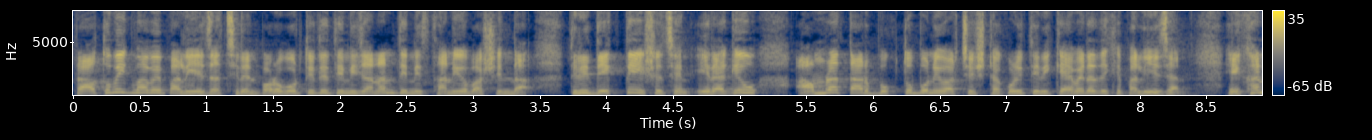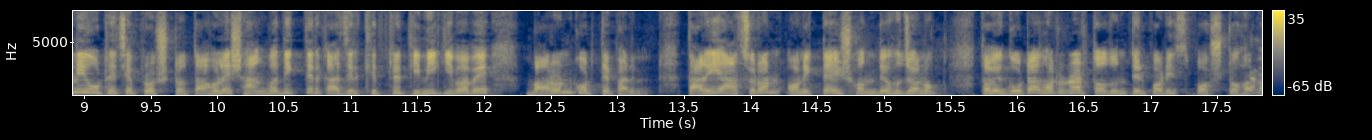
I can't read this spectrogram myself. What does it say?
প্রাথমিকভাবে পালিয়ে যাচ্ছিলেন। পরবর্তীতে তিনি জানান, তিনি স্থানীয় বাসিন্দা, তিনি দেখতে এসেছেন। এর আগেও আমরা তার বক্তব্য নেওয়ার চেষ্টা করি, তিনি ক্যামেরা দেখে পালিয়ে যান। এখানেই উঠেছে প্রশ্ন তাহলে সাংবাদিকদের কাজের ক্ষেত্রে তিনি কীভাবে বারণ করতে পারেন? তার এই আচরণ অনেকটাই সন্দেহজনক। তবে গোটা ঘটনার তদন্তের পরই স্পষ্ট হবে।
